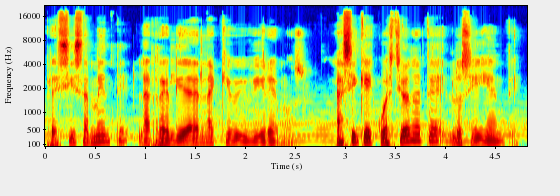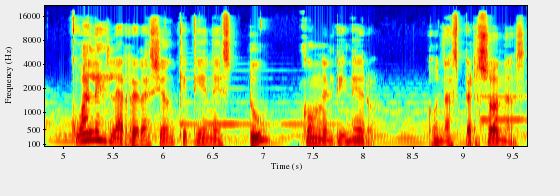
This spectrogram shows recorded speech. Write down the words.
precisamente la realidad en la que viviremos. Así que cuestionate lo siguiente, ¿cuál es la relación que tienes tú con el dinero, con las personas,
